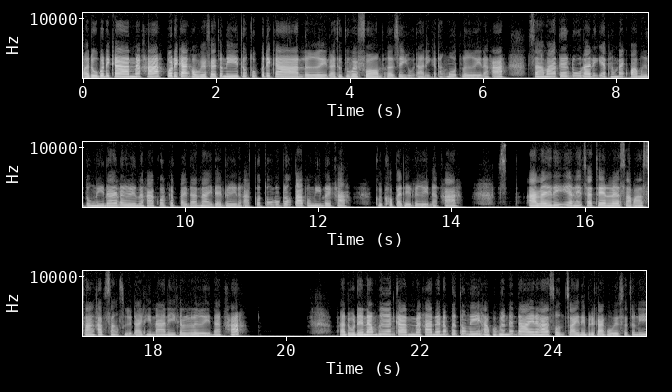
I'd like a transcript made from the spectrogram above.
มาดูบริการนะคะ บริการของเว็บไซต์ตัวนี้ทุก ๆ บริการเลยและทุกๆแพลตฟอร์มก็จะอยู่หน้านี้กันทั้งหมดเลยนะคะ สามารถเลือกดูรายละเอียดทางด้านขวามือตรงนี้ได้เลยนะคะ กดกันไปด้านในได้เลยนะคะกดตรงรูปดวงตาตรงนี้เลยค่ะ กดเข้าไปได้เลยนะคะ อ่านรายละเอียดให้ชัดเจนและสามารถสร้างคำสั่งซื้อได้ที่หน้านี้กันเลยนะคะ มาดูแนะนำเพื่อนกันนะคะ แนะนำเพื่อนตรงนี้หากเพื่อนท่านใดนะคะ สนใจในบริการของเว็บไซต์ตัวนี้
